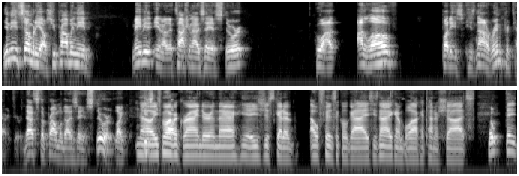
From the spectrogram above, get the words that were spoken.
you need somebody else. You probably need maybe, you know, they're talking Isaiah Stewart, who I, I love, but he's he's not a rim protector. That's the problem with Isaiah Stewart. Like no, he's, he's more of a grinder in there. Yeah, he's just got to out oh, physical guys. He's not going to block a ton of shots. Nope. They,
